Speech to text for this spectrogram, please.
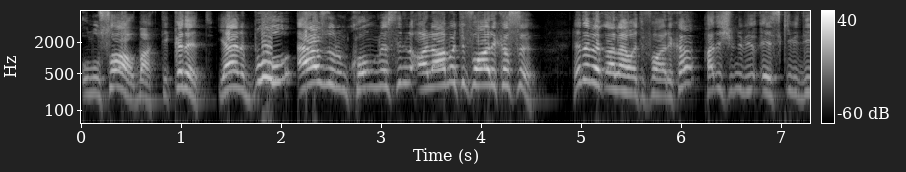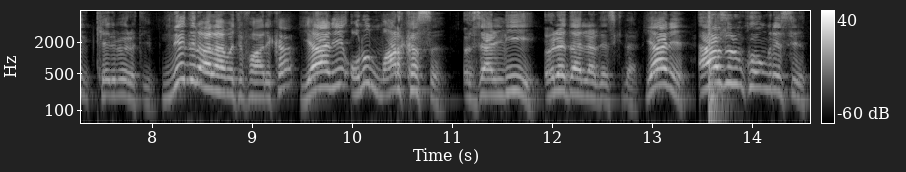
ulusal. Bak dikkat et. Yani bu Erzurum Kongresi'nin alameti farikası. Ne demek alameti farika? Hadi şimdi bir eski bir dil kelime öğreteyim. Nedir alameti farika? Yani onun markası, özelliği. Öyle derlerdi eskiler. Yani Erzurum Kongresi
